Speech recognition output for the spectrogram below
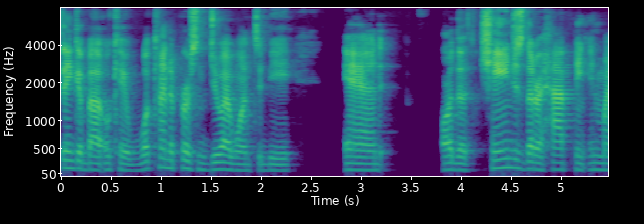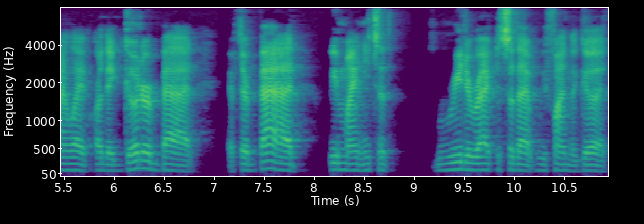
think about okay, what kind of person do I want to be? And are the changes that are happening in my life are they good or bad? If they're bad, we might need to redirect it so that we find the good.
